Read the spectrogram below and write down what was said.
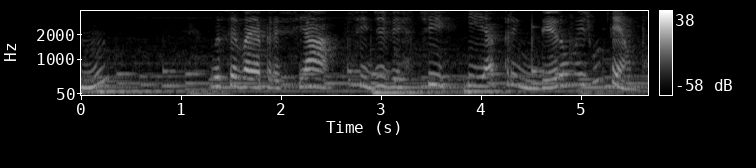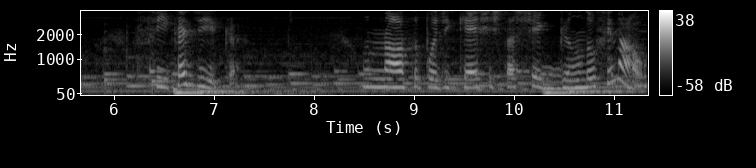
Hum? você vai apreciar, se divertir e aprender ao mesmo tempo. Fica a dica! O nosso podcast está chegando ao final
